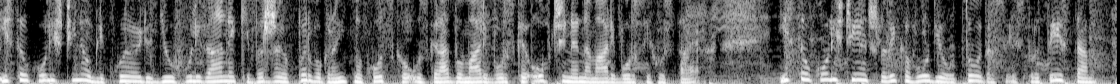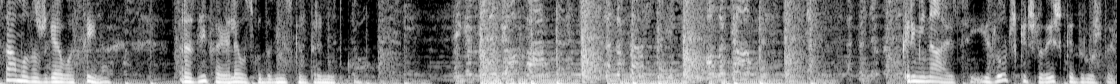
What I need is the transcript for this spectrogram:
Iste okoliščine oblikujejo ljudi v huligane, ki vržejo prvo granitno kocko v zgradbo Mariborske občine na Mariborskih ustajah. Iste okoliščine človeka vodijo v to, da se iz protesta samo zažge v Atenah. Razlika je le v zgodovinskem trenutku. Kriminalci, izločki človeške družbe,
